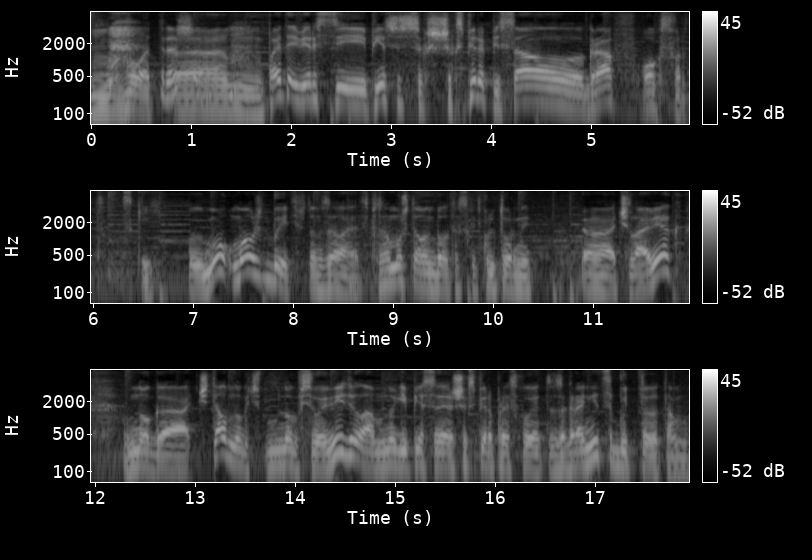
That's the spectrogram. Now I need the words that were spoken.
вот. Хорошо. Эм, по этой версии пьесу Шекспира писал граф Оксфордский. Может быть, что называется, потому что он был, так сказать, культурный э, человек, много читал, много, много всего видел, а многие пьесы Шекспира происходят за границей, будь то там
